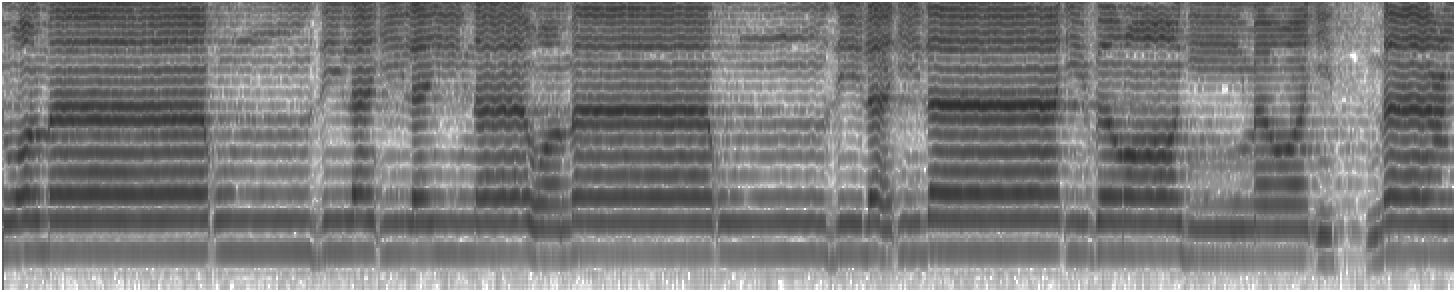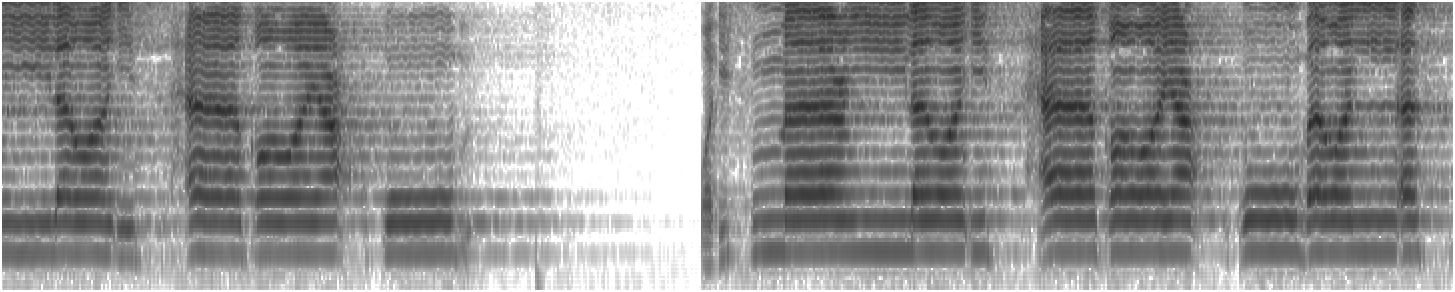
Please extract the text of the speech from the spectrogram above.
وَمَا أُنزِلَ إِلَيْنَا وَمَا أُنزِلَ إِلَىٰ إِبْرَاهِيمَ وَإِسْمَاعِيلَ وَإِسْحَاقَ وَيَعْقُوبَ وَإِسْمَاعِيلَ وَإِسْحَاقَ وَيَعْقُوبَ وَالْأَسْبَاطِ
